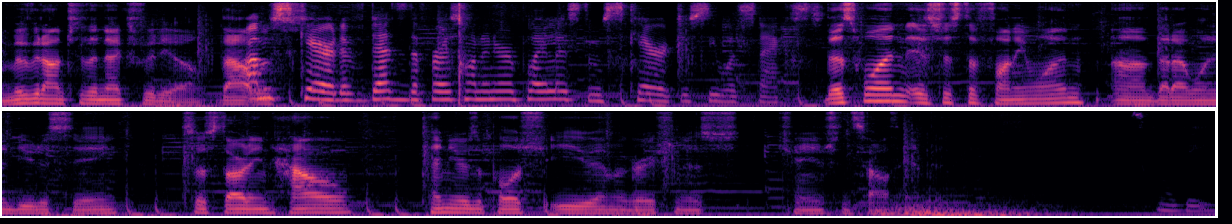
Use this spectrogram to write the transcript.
moving on to the next video. That I'm was scared. If that's the first one in your playlist, I'm scared to see what's next. this one is just a funny one um, that I wanted you to see. So starting how 10 years of Polish EU immigration has changed in Southampton. It's gonna be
